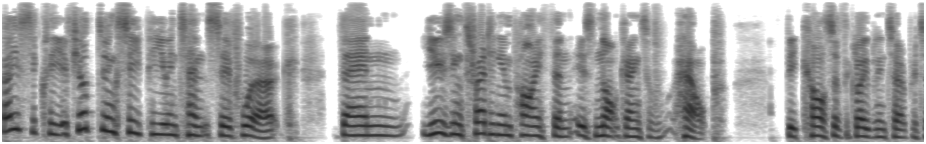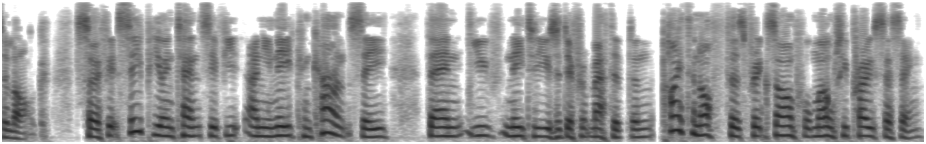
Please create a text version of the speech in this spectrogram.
Basically, if you're doing CPU intensive work, then using threading in Python is not going to help because of the global interpreter lock. So if it's CPU intensive and you need concurrency, then you need to use a different method. And Python offers, for example, multiprocessing,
